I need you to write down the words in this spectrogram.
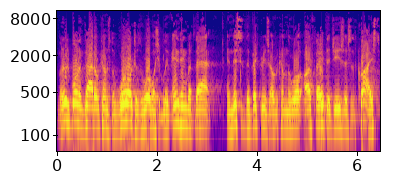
Whatever's born of God overcomes the world, because the world wants you to believe anything but that. And this is the victory that's overcome the world. Our faith that Jesus is Christ.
